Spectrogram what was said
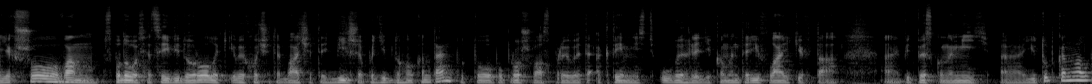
Якщо вам сподобався цей відеоролик і ви хочете бачити більше подібного контенту, то попрошу вас проявити активність у вигляді коментарів, лайків та е, підписку на мій е, YouTube канал.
